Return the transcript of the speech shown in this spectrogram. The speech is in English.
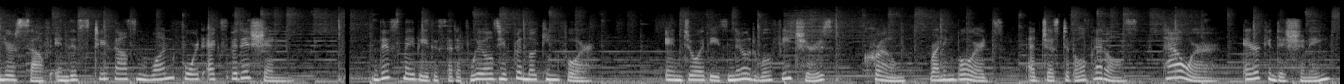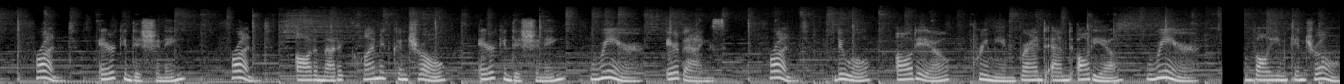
yourself in this 2001 Ford Expedition. This may be the set of wheels you've been looking for. Enjoy these notable features, chrome, running boards, adjustable pedals, power, air conditioning, front, air conditioning, front, automatic climate control, air conditioning, rear, airbags, front, dual, audio, premium brand and audio, rear, volume control.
